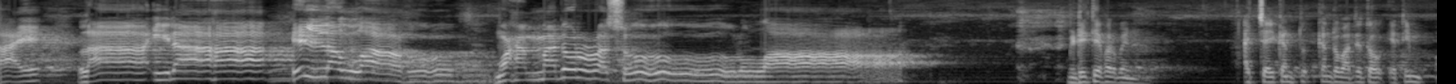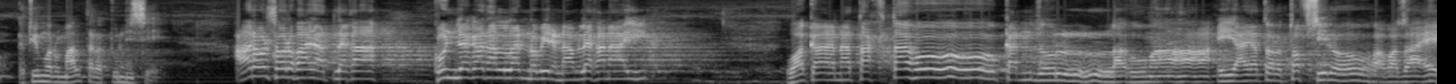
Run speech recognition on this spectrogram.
যায়, লা ইলাহা ইল্লাল্লাহু মুহাম্মাদুর রাসূলুল্লাহ। মিটাইতে পারবেন? আচ্ছা তো এখান তো বাদে তো এটিম এটিমর মাল তারা তুলিছে। আরও সরফায় হাত লেখা, কোন জায়গাত আল্লাহর নবীর নাম লেখা নাই? ওয়াকানা তাখতাহু কানজুল্লাহুমা এই আয়াতর তফসিরও ভাবা যায়।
